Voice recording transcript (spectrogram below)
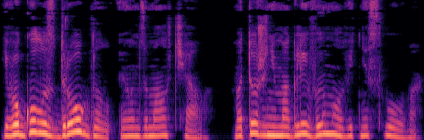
Его голос дрогнул, и он замолчал. Мы тоже не могли вымолвить ни слова.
